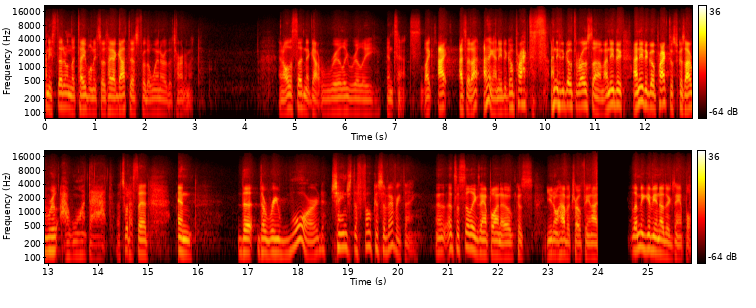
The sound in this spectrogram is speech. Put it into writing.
and he set it on the table and he says, Hey, I got this for the winner of the tournament. And all of a sudden, it got really, really intense. Like I, I said, I, I think I need to go practice. I need to go throw some. I need to, I need to go practice because I really, I want that. That's what I said. And the, the reward changed the focus of everything. Uh, that's a silly example, I know, because you don't have a trophy and I. Let me give you another example.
